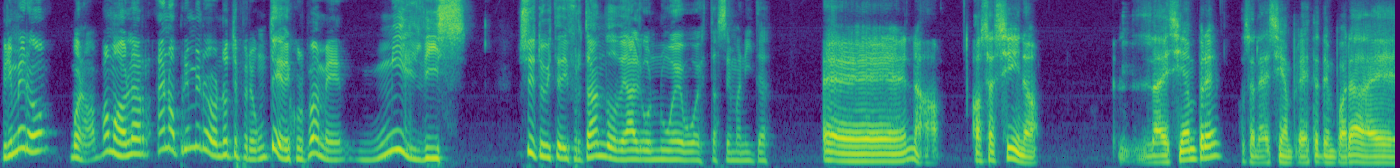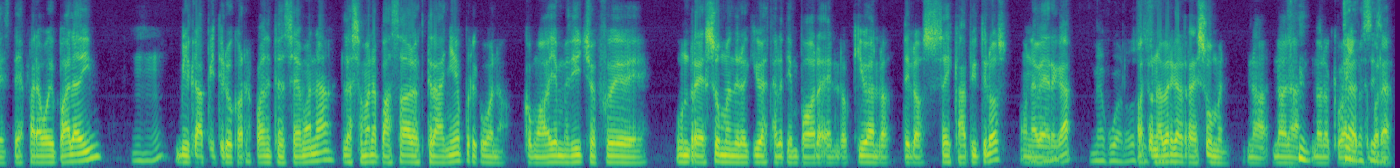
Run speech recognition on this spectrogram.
Primero, bueno, vamos a hablar. Ah, no, primero no te pregunté, disculpame. Mildis. No sé si estuviste disfrutando de algo nuevo esta semanita. Eh, no. O sea, sí, no. La de siempre, o sea, la de siempre, esta temporada es de Paraguay Paladin. Vi el capítulo correspondiente esta semana. La semana pasada lo extrañé porque, bueno, como habíamos dicho, fue un resumen de lo que iba a estar la temporada, en lo que iban los, de los seis capítulos. Una verga. Me acuerdo. Sí, sea, una sí. verga el resumen, no, no, la- no lo que va a Claro, la sí, sí. temporada.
